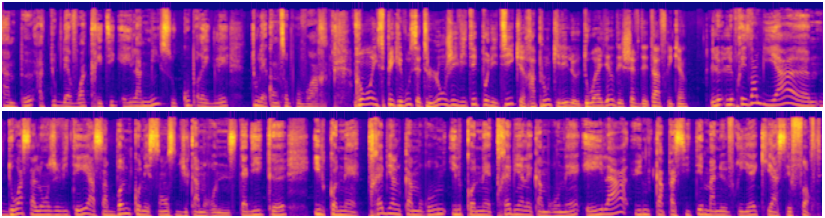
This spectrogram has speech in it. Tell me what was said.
un peu à toutes les voix critiques et il a mis sous coupe réglée tous les contre-pouvoirs. Comment expliquez-vous cette longévité politique? Rappelons qu'il est le doyen des chefs d'État africains. Le, président Biya euh, doit sa longévité à sa bonne connaissance du Cameroun, c'est-à-dire que il connaît très bien le Cameroun, il connaît très bien les Camerounais et il a une capacité manœuvrière qui est assez forte.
